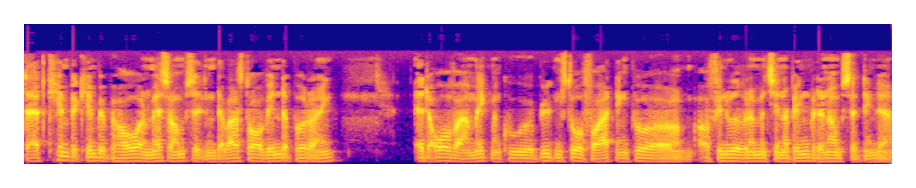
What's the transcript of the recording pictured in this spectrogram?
der er et kæmpe, kæmpe behov og en masse omsætning, der bare står og venter på dig. Ikke? At overveje, om ikke man kunne bygge en stor forretning på at, at finde ud af, hvordan man tjener penge på den omsætning der.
